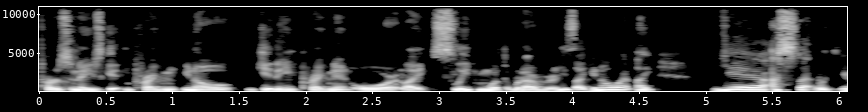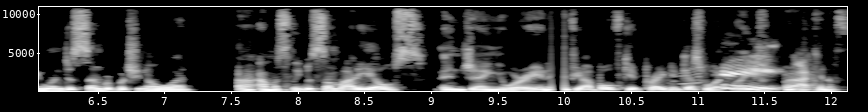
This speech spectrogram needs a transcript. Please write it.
person that he's getting pregnant you know getting pregnant or like sleeping with or whatever. He's like you know what? Like yeah, I slept with you in December, but you know what? I, I'm gonna sleep with somebody else in January, and if y'all both get pregnant, guess what? Like, I can, aff-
